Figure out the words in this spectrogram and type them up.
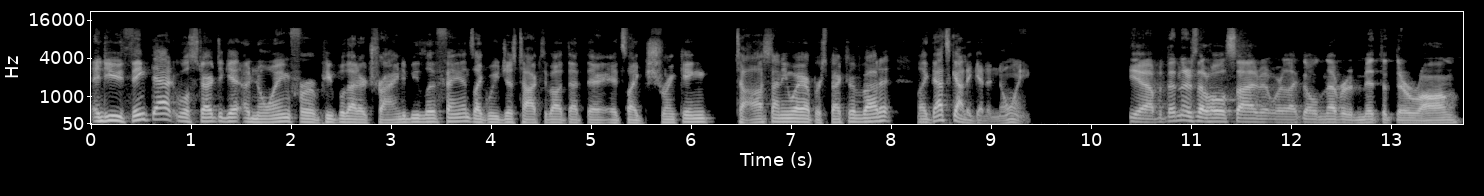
And do you think that will start to get annoying for people that are trying to be LIV fans? Like we just talked about that there it's like shrinking to us anyway, our perspective about it. Like that's got to get annoying. Yeah, but then there's that whole side of it where like they'll never admit that they're wrong,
